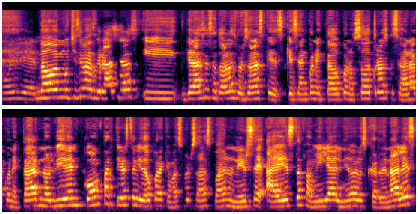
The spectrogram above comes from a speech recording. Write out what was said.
Muy bien. No, muchísimas gracias y gracias a todas las personas que, que, se han conectado con nosotros, que se van a conectar. No olviden compartir este video para que más personas puedan unirse a esta familia del Nido de los Cardenales.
